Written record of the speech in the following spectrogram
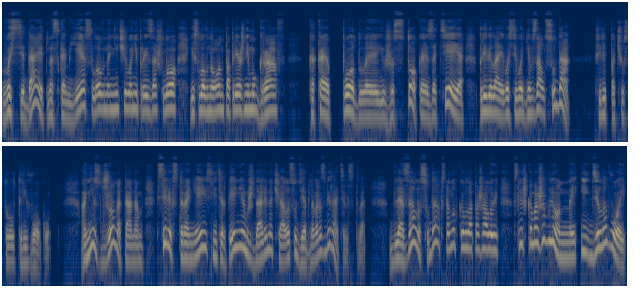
восседает на скамье, словно ничего не произошло, и словно он по-прежнему граф. Какая подлая и жестокая затея привела его сегодня в зал суда. Филипп почувствовал тревогу. Они с Джонатаном сели в стороне и с нетерпением ждали начала судебного разбирательства. Для зала суда обстановка была, пожалуй, слишком оживленной и деловой,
